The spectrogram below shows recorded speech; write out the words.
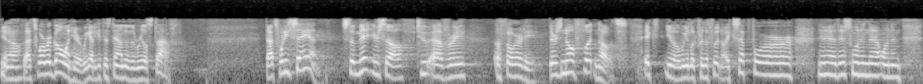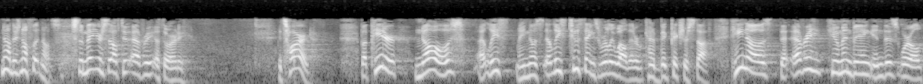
You know, that's where we're going here. We got to get this down to the real stuff. That's what he's saying. Submit yourself to every authority. There's no footnotes. You know, we look for the footnote, except for yeah, this one and that one. And no, there's no footnotes. Submit yourself to every authority. It's hard. But Peter knows at least he knows at least two things really well that are kind of big picture stuff. He knows that every human being in this world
